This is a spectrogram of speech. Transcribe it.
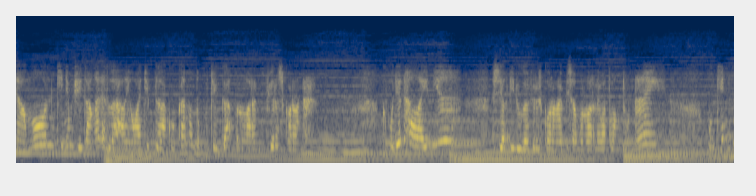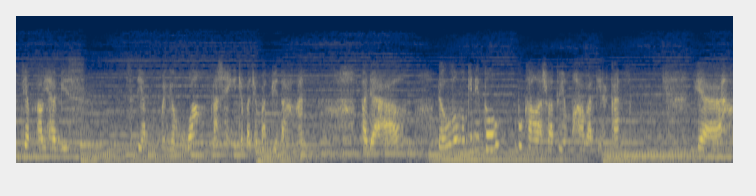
Namun, kini mencuci tangan adalah hal yang wajib dilakukan untuk mencegah penularan virus corona. Kemudian hal lainnya, sejak diduga virus corona bisa menular lewat uang tunai, mungkin setiap kali habis setiap memegang uang, rasanya ingin cepat-cepat cuci tangan. Padahal, dahulu mungkin itu bukanlah suatu yang mengkhawatirkan. Ya,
